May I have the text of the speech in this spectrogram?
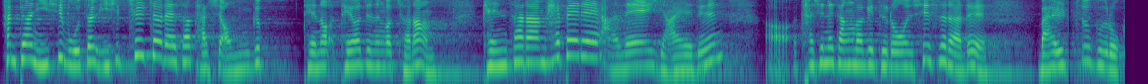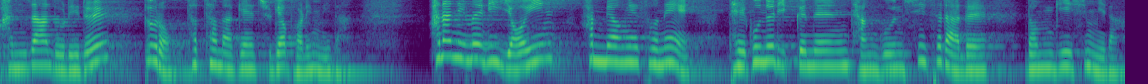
한편 25절, 27절에서 다시 언급되어지는 것처럼 겐 사람 헤벨의 아내 야엘은 어, 자신의 장막에 들어온 시스라를 말뚝으로 관자놀이를 뚫어 처참하게 죽여버립니다. 하나님은 이 여인 한 명의 손에 대군을 이끄는 장군 시스라를 넘기십니다.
